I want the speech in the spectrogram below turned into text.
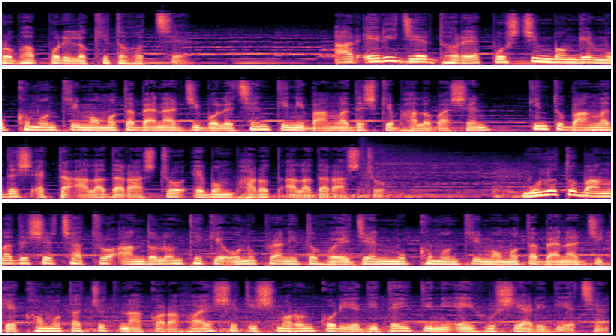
প্রভাব পরিলক্ষিত হচ্ছে। আর এরই জের ধরে পশ্চিমবঙ্গের মুখ্যমন্ত্রী মমতা ব্যানার্জি বলেছেন, তিনি বাংলাদেশকে ভালোবাসেন, কিন্তু বাংলাদেশ একটা আলাদা রাষ্ট্র এবং ভারত আলাদা রাষ্ট্র। মূলত বাংলাদেশের ছাত্র আন্দোলন থেকে অনুপ্রাণিত হয়ে যেন মুখ্যমন্ত্রী মমতা ব্যানার্জিকে ক্ষমতাচ্যুত না করা হয়, সেটি স্মরণ করিয়ে দিতেই তিনি এই হুঁশিয়ারি দিয়েছেন।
